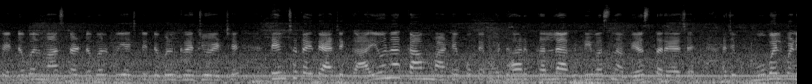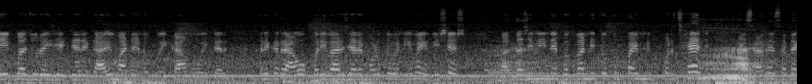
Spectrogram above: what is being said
છે, double master, double PhD, double graduate છે. તેમ છતાંય તે આજે ગાયોના કામ માટે પોતે અઢાર કલાક દિવસના વ્યસ્ત રહે છે. આજે મોબાઈલ પણ એક બાજુ રહી જાય, જ્યારે ગાયો માટેનું કોઈ કામ હોય ત્યારે. ખરેખર આવો પરિવાર જ્યારે મળતો હોય ને એમાંય વિશેષ માતાજીની ભગવાનની તો કૃપા એમની ઉપર છે જ. સાથે સાથે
